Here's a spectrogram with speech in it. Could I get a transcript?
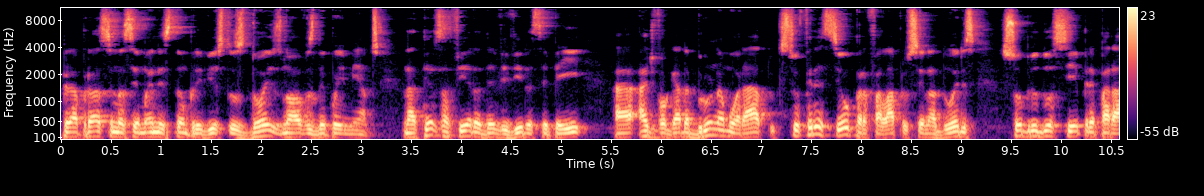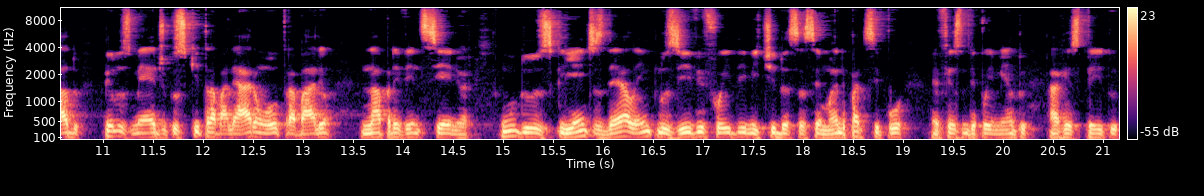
Para a próxima semana estão previstos dois novos depoimentos. Na terça-feira deve vir a CPI a advogada Bruna Morato, que se ofereceu para falar para os senadores sobre o dossiê preparado pelos médicos que trabalharam ou trabalham na Prevent Senior. Um dos clientes dela, inclusive, foi demitido essa semana e participou, fez um depoimento a respeito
